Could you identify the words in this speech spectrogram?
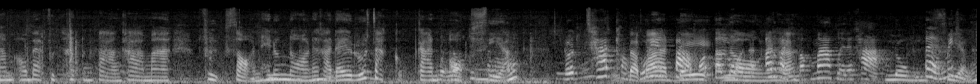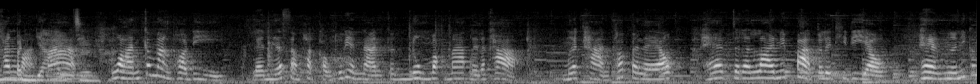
นำเอาแบบฝึกหัดต่างๆค่ะมาฝึกสอนให้น้องๆนะคะ ได้รู้จักกับการออกเสียง รสชาติของแบบทุเรียนป่าว่ามอตะลวดได้ลองอนะคะร่อยมากๆเลยนะคะลงแต่ไม่ถึงขั้นหวานเสียงบรรยายมากจริงค่ะหวานกำลังพอดี และเนื้อสัมผัสของทุเรียนนั้นก็นุ่มมากๆเลยละค่ะ เมื่อทานเข้าไปแล้วแทบจะละลายในปากกันเลยทีเดียวแพงเนื้อนี่ก็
